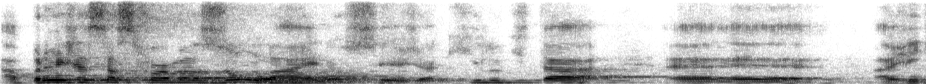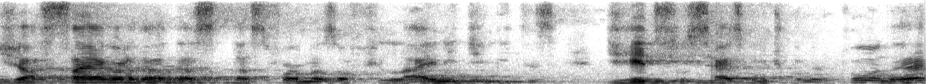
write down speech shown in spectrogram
abrange essas formas online, ou seja, aquilo que está... É, é, a gente já sai agora das, das, formas offline de mídias, de redes sociais, como a gente comentou, né?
